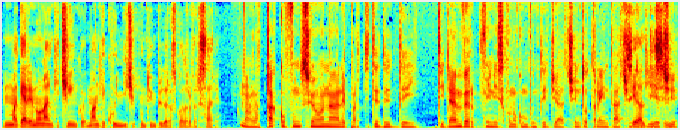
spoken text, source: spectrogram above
magari non anche 5 ma anche 15 punti in più della squadra avversaria. No, l'attacco funziona, le partite di, di, di Denver finiscono con punteggi a 130, a 110. Sì,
